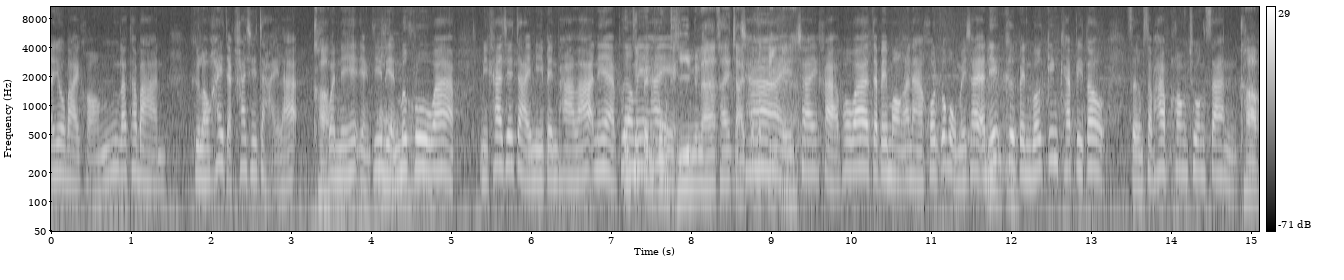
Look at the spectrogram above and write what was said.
นโยบายของรัฐบาล คือเราให้จากค่าใช้จ่ายแล้วครับวันนี้อย่างที่อ๋อเรียนเมื่อครู่ว่ามีค่าใช้จ่ายมีเป็นภาระเนี่ยเพื่อพวกไม่ที่เป็นให้รูทีนนะค่าใช้จ่ายปกใช่ตินะใช่ค่ะ เพราะว่าจะไปมองอนาคตก็คงไม่ใช่ อันนี้คือเป็น working capital เสริมสภาพคล่องช่วงสั้นครับ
